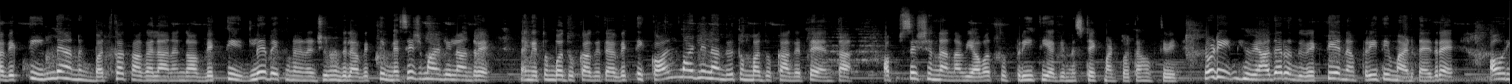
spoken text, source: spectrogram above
ಆ ವ್ಯಕ್ತಿ ಹಿಂದೆ ನನಗೆ ಬದುಕಕ್ಕಾಗಲ್ಲ, ನಂಗೆ ಆ ವ್ಯಕ್ತಿ ಇರಲೇಬೇಕು ನನ್ನ ಜೀವನದಲ್ಲಿ, ಆ ವ್ಯಕ್ತಿ ಮೆಸೇಜ್ ಮಾಡಲಿಲ್ಲ ಅಂದ್ರೆ ನನಗೆ ತುಂಬಾ ದುಃಖ ಆಗುತ್ತೆ, ಆ ವ್ಯಕ್ತಿ ಕಾಲ್ ಮಾಡಲಿಲ್ಲ ಅಂದ್ರೆ ತುಂಬಾ ದುಃಖ ಆಗುತ್ತೆ ಅಂತ ಅಪ್ಸೆಷನ್ನ ನಾವು ಯಾವತ್ತೂ ಪ್ರೀತಿಯಾಗಿ ಮಿಸ್ಟೇಕ್ ಮಾಡ್ಕೋತಾ ಹೋಗ್ತೀವಿ. ನೋಡಿ, ನೀವು ಯಾವ್ದಾದ್ರು ಒಂದು ವ್ಯಕ್ತಿಯನ್ನ ಪ್ರೀತಿ ಮಾಡ್ತಾ ಇದ್ರೆ ಅವ್ರು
